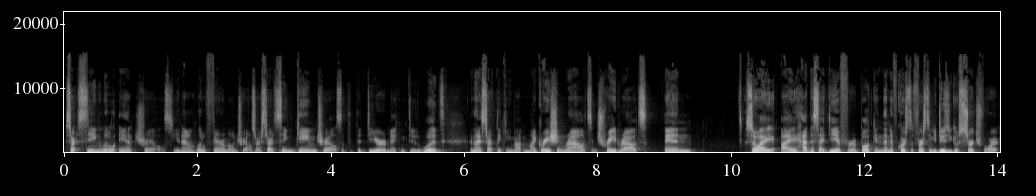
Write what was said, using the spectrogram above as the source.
start seeing little ant trails, you know, little pheromone trails, or I start seeing game trails that the deer are making through the woods. And then I start thinking about migration routes and trade routes. And so I, I had this idea for a book. And then, of course, the first thing you do is you go search for it,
